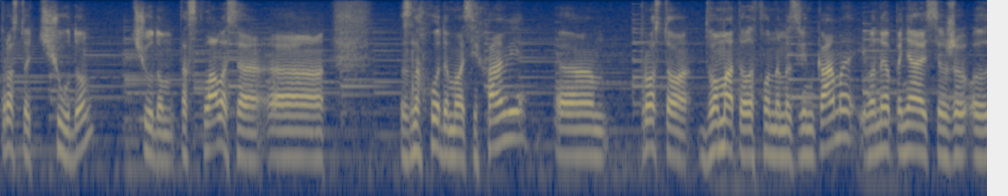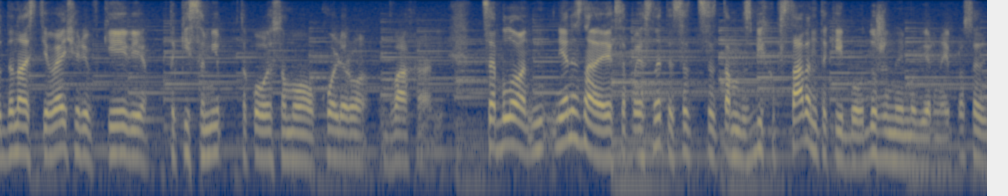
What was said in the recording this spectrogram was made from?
просто чудом, чудом так склалося. Е, знаходимо ці хамві. Е, Просто двома телефонними дзвінками, і вони опиняються вже о 11 вечорі в Києві, такі самі такого самого кольору. Два хамві. Це було я не знаю, як це пояснити. Це, це там збіг обставин такий був дуже неймовірний. Просто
